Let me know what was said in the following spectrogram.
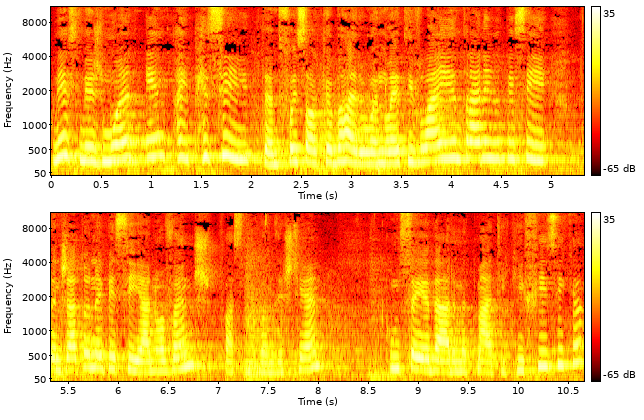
Nesse mesmo ano, entro para a EPCI. Portanto, foi só acabar o ano letivo lá e entrar na EPCI. Portanto, já estou na EPCI há nove anos, faço nove anos este ano. Comecei a dar Matemática e Física.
